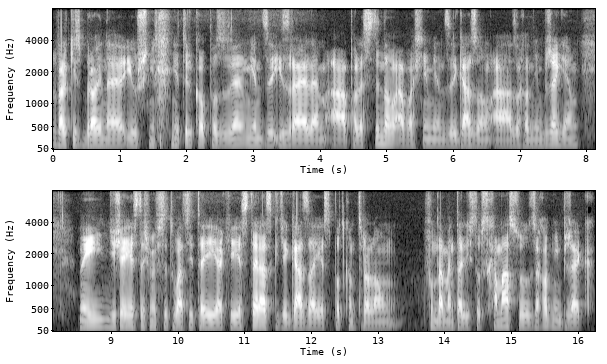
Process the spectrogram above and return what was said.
walki zbrojne już nie, nie tylko między Izraelem a Palestyną, a właśnie między Gazą a zachodnim brzegiem. No i dzisiaj jesteśmy w sytuacji tej, jakiej jest teraz, gdzie Gaza jest pod kontrolą fundamentalistów z Hamasu, zachodni brzeg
